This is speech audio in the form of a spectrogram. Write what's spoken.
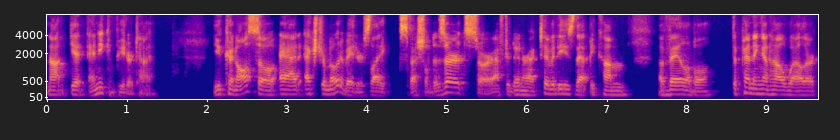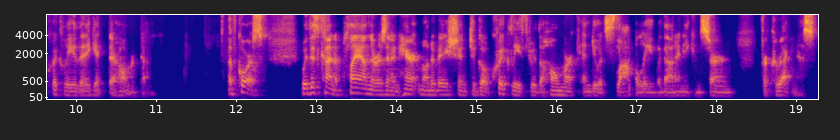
not get any computer time. You can also add extra motivators like special desserts or after dinner activities that become available depending on how well or quickly they get their homework done. Of course, With this kind of plan, there is an inherent motivation to go quickly through the homework and do it sloppily without any concern for correctness.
